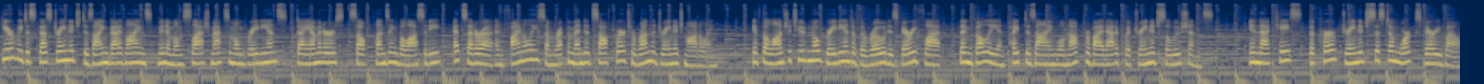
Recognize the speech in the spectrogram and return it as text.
Here we discuss drainage design guidelines, minimum slash maximum gradients, diameters, self-cleansing velocity, etc. and finally some recommended software to run the drainage modeling. If the longitudinal gradient of the road is very flat, then gully and pipe design will not provide adequate drainage solutions. In that case, the curb drainage system works very well.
